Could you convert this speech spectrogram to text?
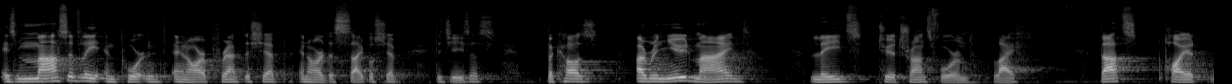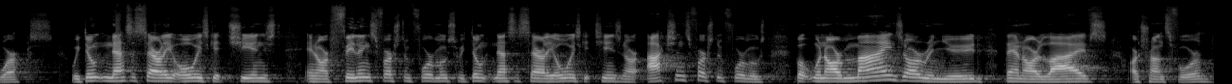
is massively important in our apprenticeship, in our discipleship to Jesus, because a renewed mind leads to a transformed life. That's how it works. We don't necessarily always get changed in our feelings first and foremost. We don't necessarily always get changed in our actions first and foremost. But when our minds are renewed, then our lives are transformed.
